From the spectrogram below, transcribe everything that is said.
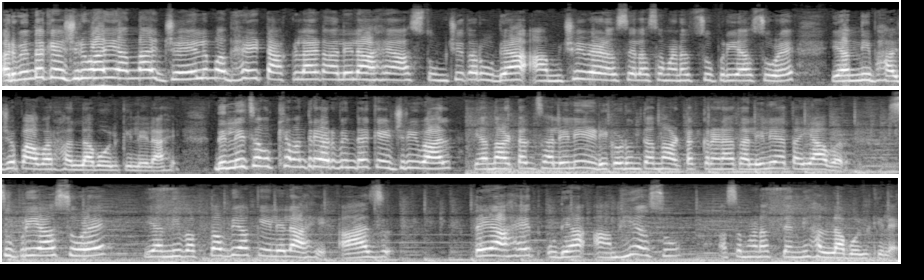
अरविंद केजरीवाल यांना जेलमध्ये टाकण्यात आलेला आहे. आज तुमची तर उद्या आमची वेळ असेल असं म्हणत सुप्रिया सुळे यांनी भाजपावर हल्लाबोल केलेला आहे. दिल्लीचे मुख्यमंत्री अरविंद केजरीवाल यांना अटक झालेली ईडीकडून त्यांना अटक करण्यात आलेली आहे. आता यावर सुप्रिया सुळे यांनी वक्तव्य केलेलं आहे. आज ते आहेत उद्या आम्ही असू असं म्हणत त्यांनी हल्लाबोल केलाय.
